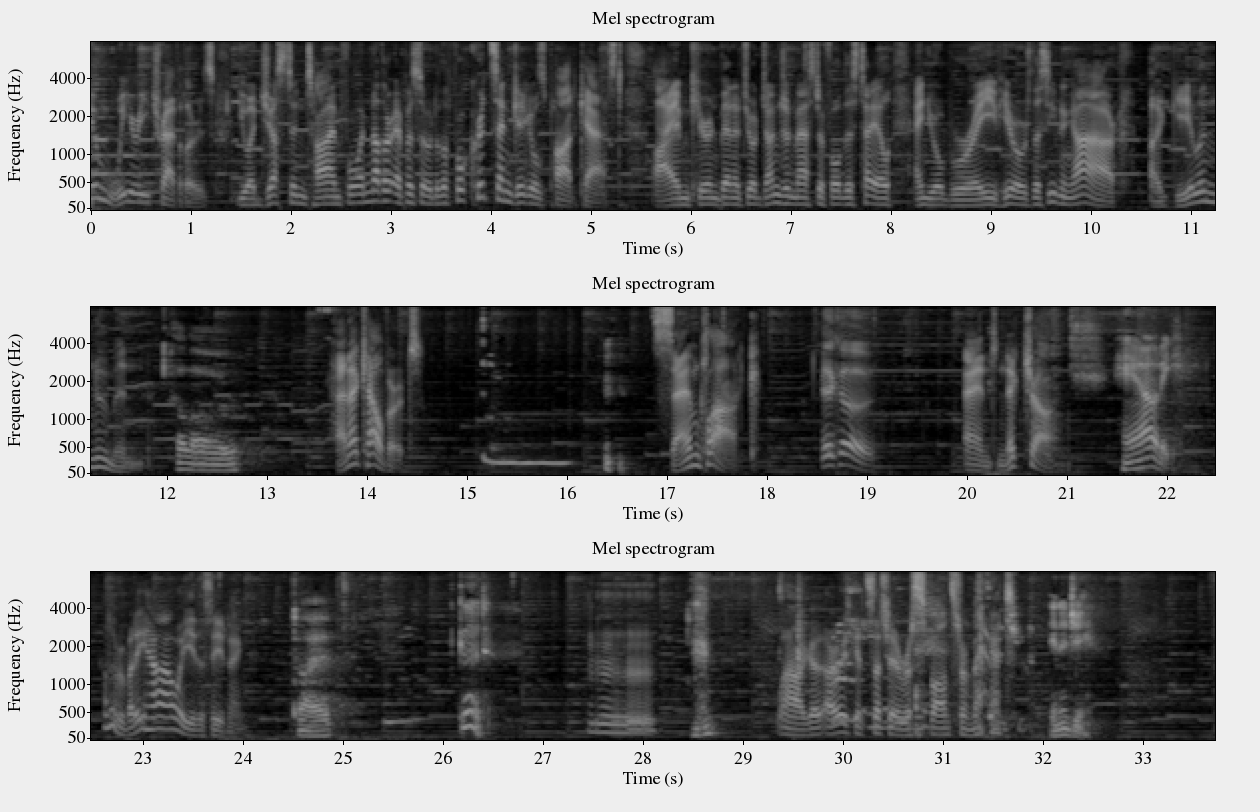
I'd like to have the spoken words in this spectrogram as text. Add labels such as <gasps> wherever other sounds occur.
Welcome, weary travelers. You are just in time for another episode of the For Crits and Giggles podcast. I am Kieran Bennett, your dungeon master for this tale, and your brave heroes this evening are Agilan Newman, Hello. Hannah Calvert, <laughs> Sam Clark, Echo. and Nick Chong. Howdy. Hello, everybody. How are you this evening? Tired. Good. Mm. Wow, I, got, I always get such a response from that. Energy.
